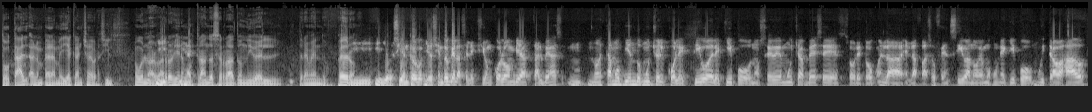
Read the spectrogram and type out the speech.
total a la, media cancha de Brasil. Bueno, Barrios viene mostrando hace rato un nivel tremendo. Pedro. Y, yo siento, yo siento que la selección Colombia, tal vez no estamos viendo mucho el colectivo del equipo, no se ve muchas veces, sobre todo en la, en la fase ofensiva, no vemos un equipo muy trabajado.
